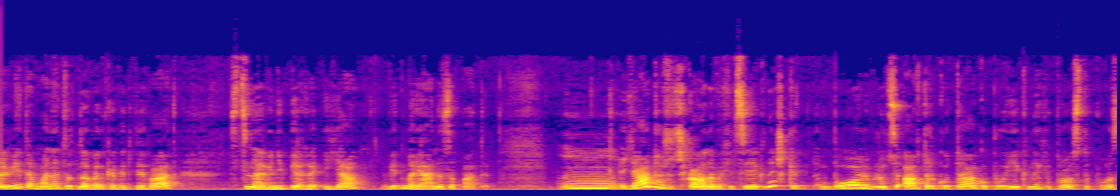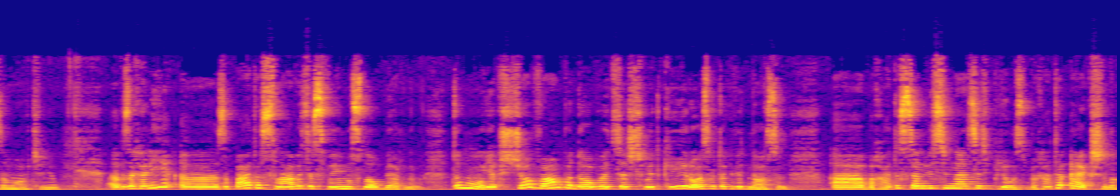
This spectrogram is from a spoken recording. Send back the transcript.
привіт! В мене тут новинка від Vivat, стіна Вінніпега і я від Маріани Запати. Я дуже чекала на вихід цієї книжки, бо люблю цю авторку та купую її книги просто по замовченню. Е, Взагалі, е, Запата славиться своїми слоубернами. Тому, якщо вам подобається швидкий розвиток відносин, багато сцен 18+, багато екшену,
